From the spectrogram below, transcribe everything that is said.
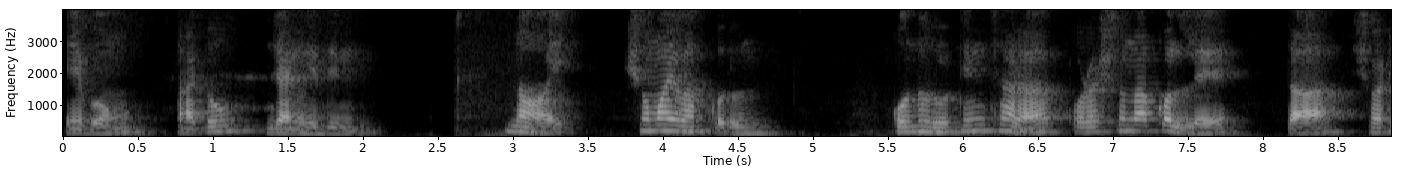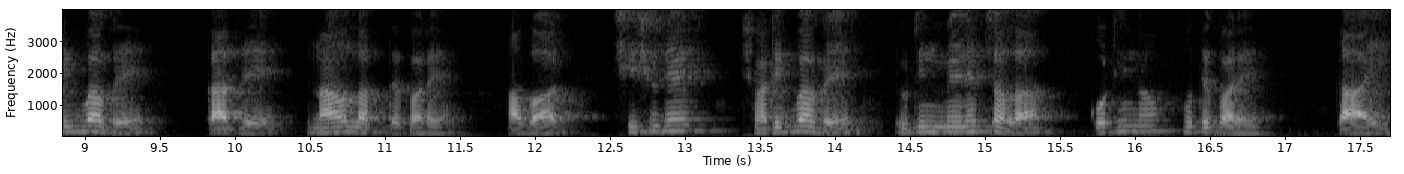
এবং তাকেও জানিয়ে দিন। নয়, সময় ভাগ করুন। কোনো রুটিন ছাড়া পড়াশোনা করলে তা সঠিকভাবে কাজে নাও লাগতে পারে। আবার শিশুদের সঠিকভাবে রুটিন মেনে চলা কঠিনও হতে পারে। তাই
